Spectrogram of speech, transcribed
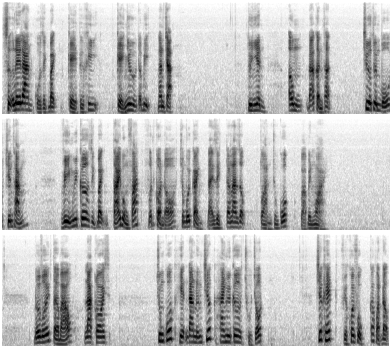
sự lây lan của dịch bệnh kể từ khi kể như đã bị ngăn chặn. Tuy nhiên, ông đã cẩn thận, chưa tuyên bố chiến thắng vì nguy cơ dịch bệnh tái bùng phát vẫn còn đó trong bối cảnh đại dịch đang lan rộng toàn Trung Quốc và bên ngoài. Đối với tờ báo La Croix, Trung Quốc hiện đang đứng trước hai nguy cơ chủ chốt. Trước hết, việc khôi phục các hoạt động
